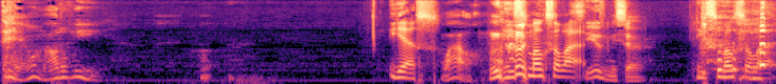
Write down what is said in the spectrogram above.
"Damn, I'm out of weed." Yes, Wow. he smokes a lot. Excuse me, sir. He smokes a lot.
